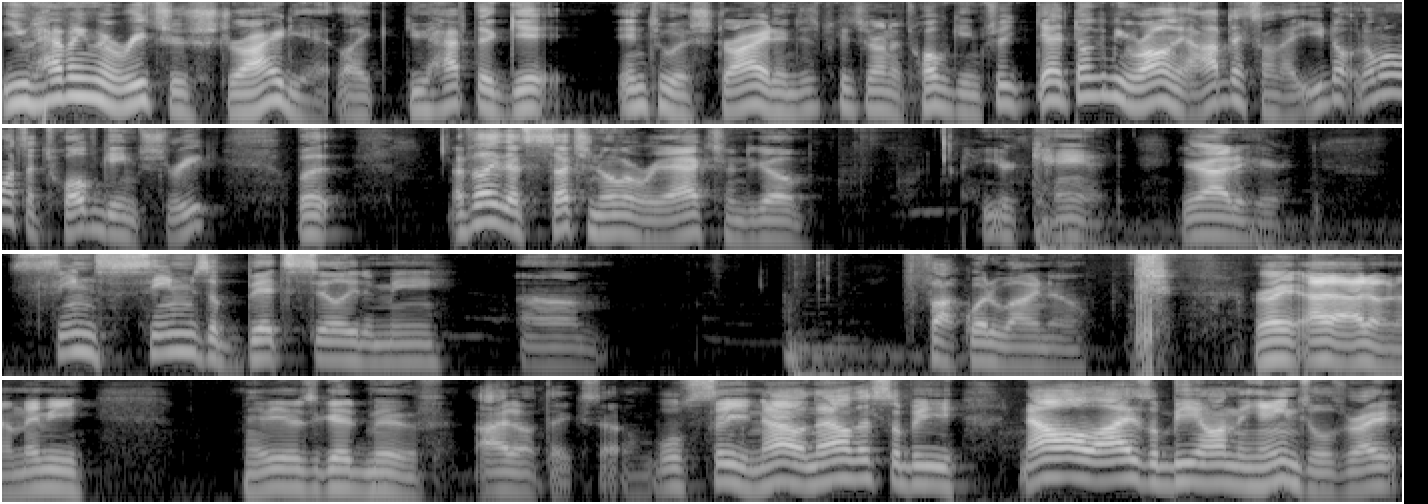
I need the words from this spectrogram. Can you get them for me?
you haven't even reached your stride yet. Like you have to get into a stride, and just because you're on a 12 game streak, yeah, don't get me wrong. The optics on that, you don't. No one wants a 12 game streak, but I feel like that's such an overreaction to go. You're canned. You're out of here. Seems seems a bit silly to me. Um, fuck, what do I know? right? I, I don't know. Maybe maybe it was a good move. I don't think so. We'll see. Now now this will be now all eyes will be on the Angels, right?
